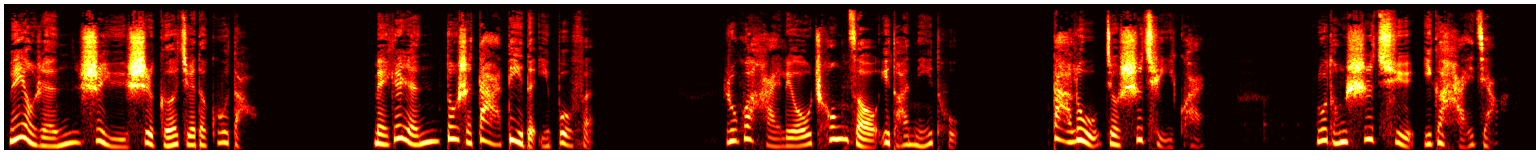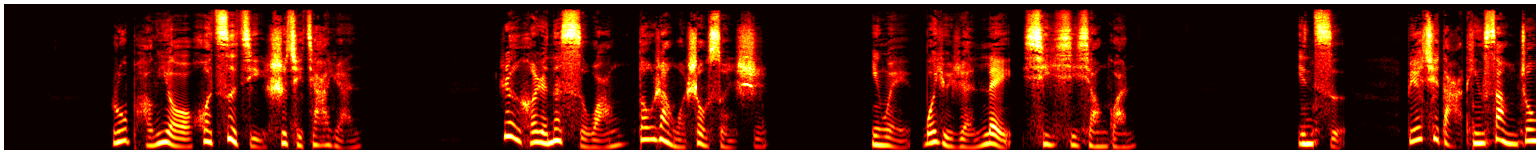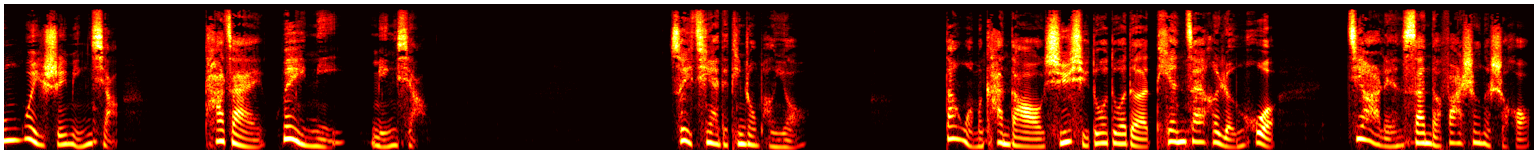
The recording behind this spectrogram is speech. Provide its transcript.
没有人是与世隔绝的孤岛，每个人都是大地的一部分。如果海流冲走一团泥土，大陆就失去一块，如同失去一个海甲，如朋友或自己失去家园。任何人的死亡都让我受损失，因为我与人类息息相关。因此，别去打听丧钟为谁冥想，他在为你冥想。所以，亲爱的听众朋友，当我们看到许许多多的天灾和人祸接二连三的发生的时候，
